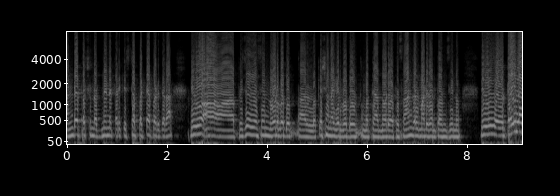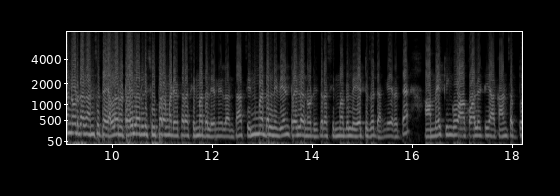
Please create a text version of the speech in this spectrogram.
ಹಂಡ್ರೆಡ್ ಪರ್ಸೆಂಟ್ ಹದಿನೈದನೇ ತಾರೀಕು ಇಷ್ಟಪಟ್ಟೆ ಪಡ್ತೀರಾ? ನೀವು, ಆ ಪ್ರಿಸರ್ವೇಷನ್ ನೋಡ್ಬೋದು ಲೊಕೇಶನ್ ಆಗಿರ್ಬೋದು, ಮತ್ತೆ ಅದ್ ನೋಡಿ ಸಾಂಗ್ ಅಲ್ಲಿ ಮಾಡಿರೋಂಥ ಒಂದು ಸೀನು ನೀವು ಟ್ರೈಲರ್ ನೋಡಿದಾಗ ಅನ್ಸುತ್ತೆ, ಎಲ್ಲರೂ ಟ್ರೈಲರ್ ಅಲ್ಲಿ ಸೂಪರ್ ಆಗಿ ಮಾಡಿರ್ತಾರ, ಸಿನಿಮಾದಲ್ಲಿ ಇಲ್ಲ ಅಂತ. ಸಿನಿಮಾದಲ್ಲಿ ನೀವೇನ್ ಟ್ರೈಲರ್ ನೋಡಿರ್ತೀರ, ಸಿನಿಮಾದಲ್ಲಿ ಎ ಟು ಝೆಡ್ ಹಂಗೆ ಇರುತ್ತೆ. ಆ ಮೇಕಿಂಗು ಆ ಕ್ವಾಲಿಟಿ ಆ ಕಾನ್ಸೆಪ್ಟ್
